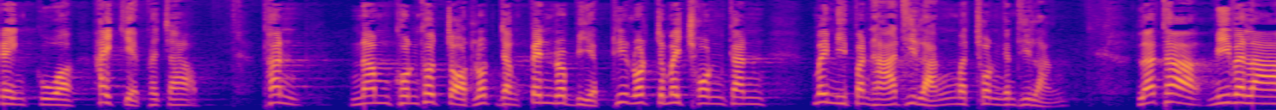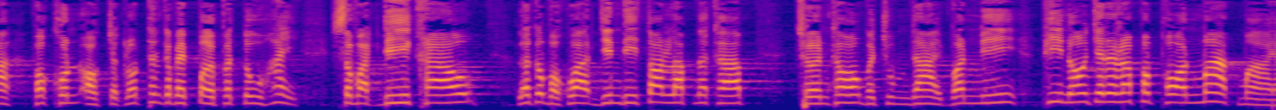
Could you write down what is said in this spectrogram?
เกรงกลัวให้เกียรติพระเจ้า ท่านนำคนเข้าจอดรถอย่างเป็นระเบียบที่รถจะไม่ชนกัน ไม่มีปัญหาทีหลังมาชนกันทีหลัง และถ้ามีเวลาพอคนออกจากรถท่านก็ไปเปิดประตูให้สวัสดีเขาแล้วก็บอกว่ายินดีต้อนรับนะครับ เชิญเข้าห้องประชุมได้ วันนี้พี่น้องจะได้รับพระพรมากมาย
